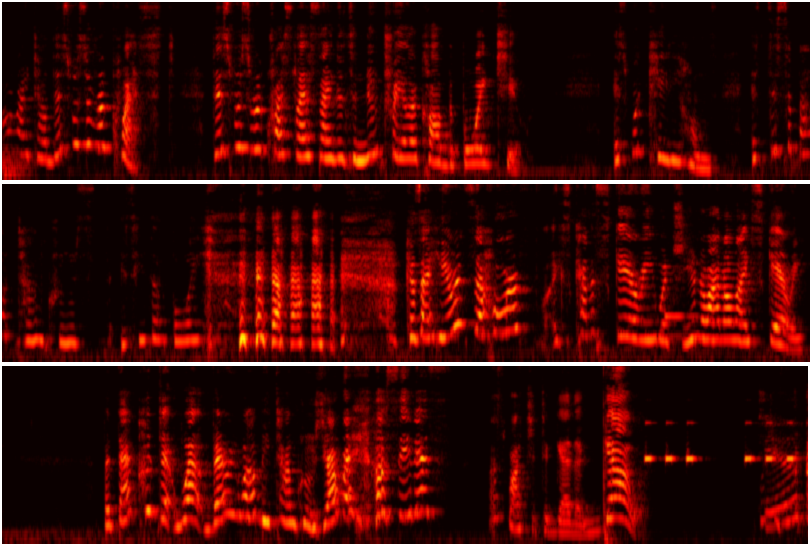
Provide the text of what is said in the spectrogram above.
All right, y'all, this was a request. This was a request last night. It's a new trailer called The Boy 2. It's with Katie Holmes. Is this about Tom Cruise? Is he the boy? Because I hear it's a horror, it's kind of scary, which, you know, I don't like scary. But that could well, very well be Tom Cruise. Y'all ready to go see this? Let's watch it together. Go! Dude,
